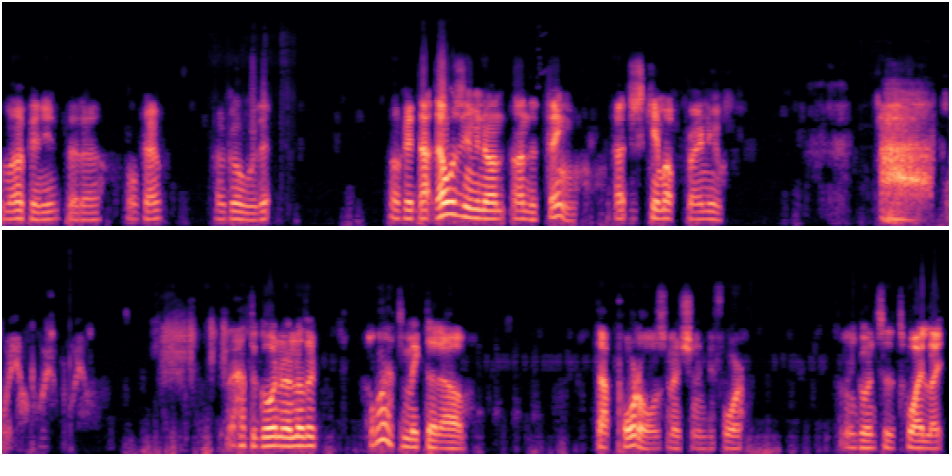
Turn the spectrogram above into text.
in my opinion, but uh, okay. I'll go with it. Okay, that, that wasn't even on, on the thing. That just came up brand new. Ah, boy, oh boy, oh boy. I have to go in another... I'm gonna have to make that, uh... That portal I was mentioning before. And go into the Twilight.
